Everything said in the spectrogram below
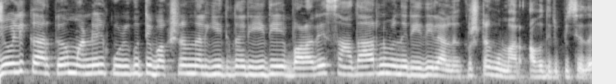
ജോലിക്കാർക്ക് മണ്ണിൽ കുഴികുത്തി ഭക്ഷണം നൽകിയിരുന്ന രീതിയെ വളരെ സാധാരണമെന്ന രീതിയിലാണ് കൃഷ്ണകുമാർ അവതരിപ്പിച്ചത്.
